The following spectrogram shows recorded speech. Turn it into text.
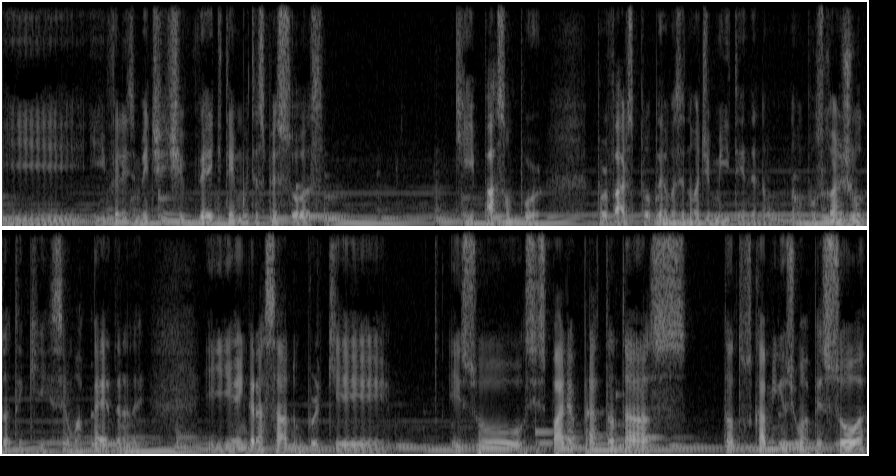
e, infelizmente a gente vê que tem muitas pessoas que passam por por vários problemas e não admitem, né? não, não buscam ajuda, tem que ser uma pedra, né? E é engraçado porque isso se espalha para tantas tantos caminhos de uma pessoa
